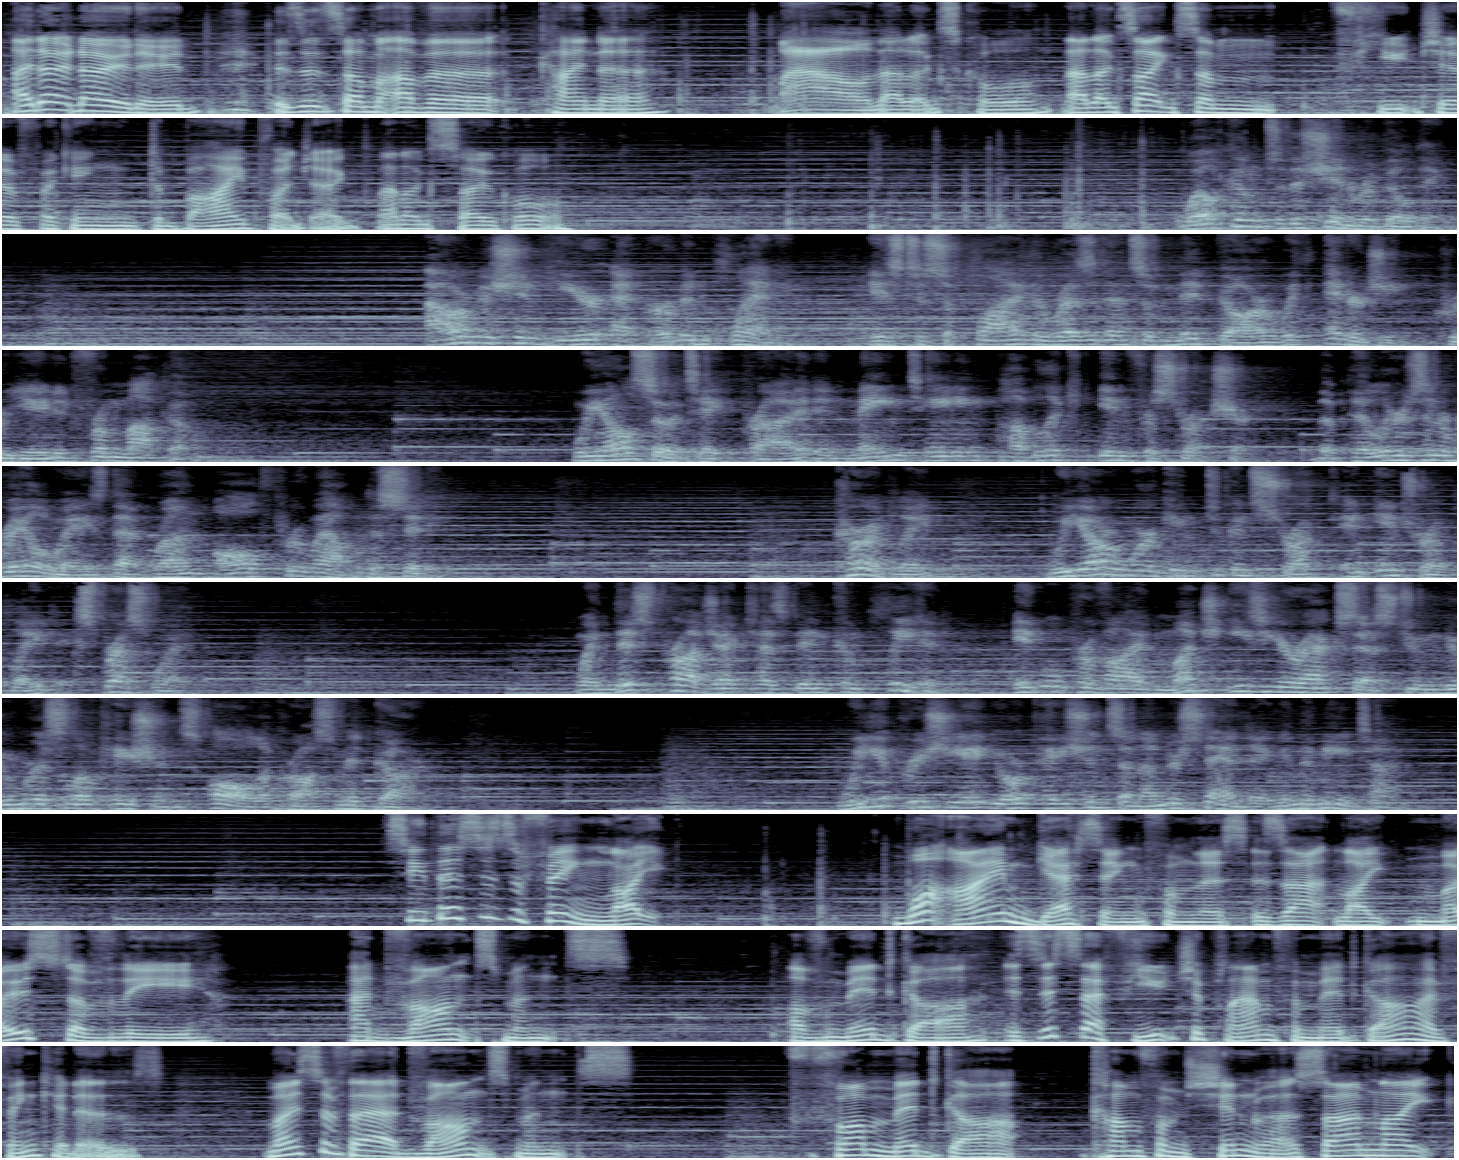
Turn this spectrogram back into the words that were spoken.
I don't know, dude. Is it some other kind of... Wow, that looks cool. That looks like some future freaking Dubai project. That looks so cool. Welcome to the Shinra building. Our mission here at Urban Planning is to supply the residents of Midgar with energy created from Mako. We also take pride in maintaining public infrastructure, the pillars and railways that run all throughout the city. Currently, we are working to construct an intraplate expressway. When this project has been completed, it will provide much easier access to numerous locations all across Midgar. We appreciate your patience and understanding in the meantime. See, this is the thing, like, what I'm guessing from this is that, like, most of the advancements of Midgar, is this their future plan for Midgar? I think it is. Most of their advancements from Midgar come from Shinra, so I'm like,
